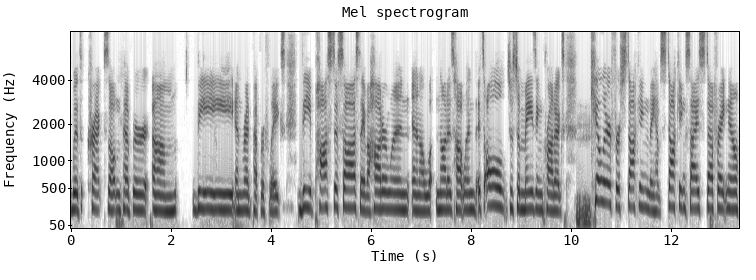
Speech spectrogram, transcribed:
with cracked salt and pepper. Um, the and red pepper flakes. The pasta sauce, they have a hotter one and a not as hot one. It's all just amazing products. Killer for stocking. They have stocking size stuff right now.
